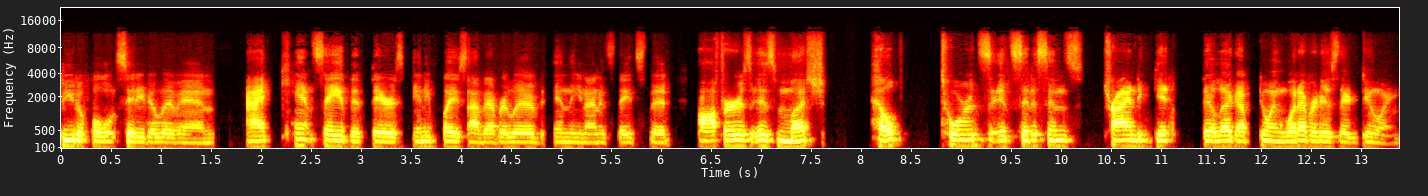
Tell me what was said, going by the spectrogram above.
beautiful city to live in. I can't say that there's any place I've ever lived in the United States that offers as much help towards its citizens trying to get their leg up doing whatever it is they're doing.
